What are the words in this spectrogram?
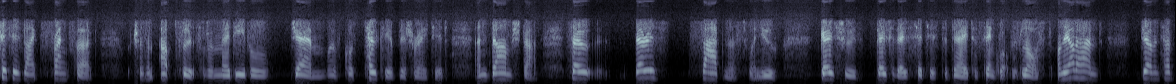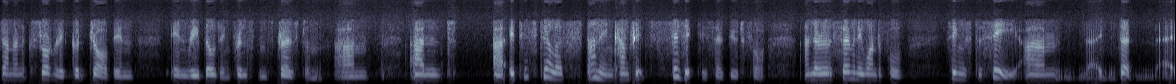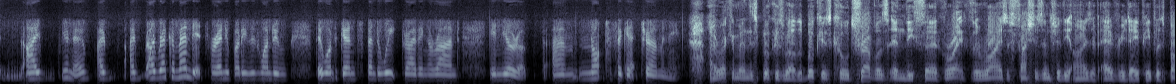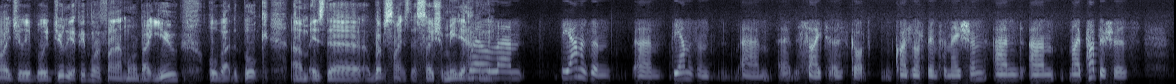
cities like Frankfurt, which was an absolute sort of medieval gem were, of course, totally obliterated, and Darmstadt. So there is sadness when you go through go to those cities today to think what was lost. On the other hand, the Germans have done an extraordinarily good job in in rebuilding, for instance, Dresden, um, and uh, it is still a stunning country. It's physically so beautiful, and there are so many wonderful things to see um, that I, you know, I, I, I, recommend it for anybody who's wondering they want to go and spend a week driving around in Europe. Um, not to forget Germany. I recommend this book as well. The book is called Travellers in the Third Reich, The Rise of Fascism Through the Eyes of Everyday People. It's by Julia Boyd. Julia, if people want to find out more about you or about the book, um, is there a website, is there social media? How well, they... um, the Amazon um, the Amazon um, uh, site has got quite a lot of information, and um, my publishers,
